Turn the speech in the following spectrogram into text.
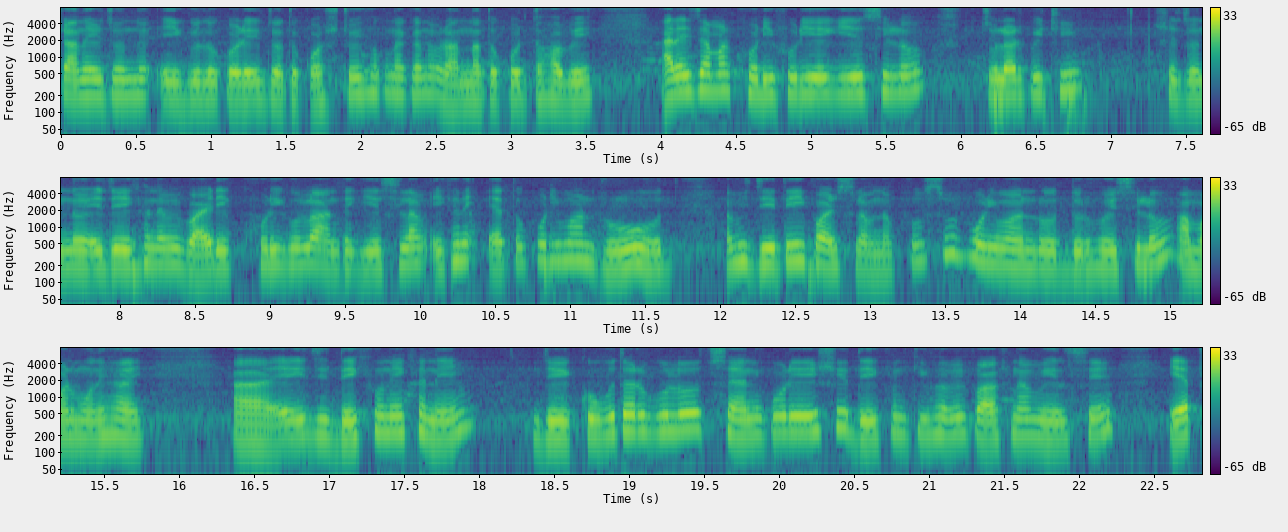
টানের জন্য এইগুলো করে। যত কষ্টই হোক না কেন রান্না তো করতে হবে। আর এই যে আমার খড়ি ফুরিয়ে গিয়েছিল চুলার পিঠি, সেজন্য এই যে এখানে আমি বাইরে খড়িগুলো আনতে গিয়েছিলাম। এখানে এত পরিমাণ রোদ, আমি যেতেই পারছিলাম না। প্রচুর পরিমাণ রোদ দূর হয়েছিল। আমার মনে হয় এই যে দেখুন এখানে যে কবুতরগুলো স্নান করে এসে দেখুন কীভাবে পাখনা মেলছে। এত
